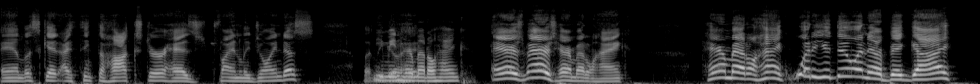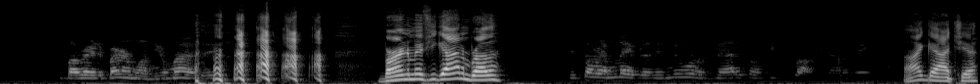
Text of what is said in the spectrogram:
And let's get. I think the Hawkster has finally joined us. Let You mean go hair ahead. metal Hank? There's, there's hair metal Hank. Hair metal Hank, what are you doing there, big guy? About ready to burn one. You don't mind, dude? Burn him if you got him, brother. Sorry I'm late, but in New Orleans, man. I just don't keep the clock. You know what I mean? I got you. I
